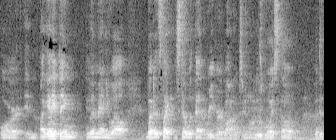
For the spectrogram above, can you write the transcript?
or in, like anything Lin Manuel, but it's like still with that reverb auto tune on his voice though. But it,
